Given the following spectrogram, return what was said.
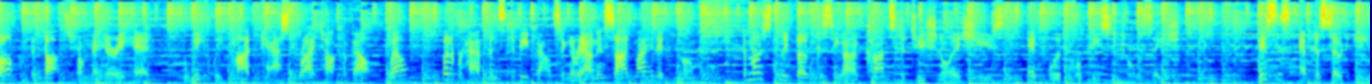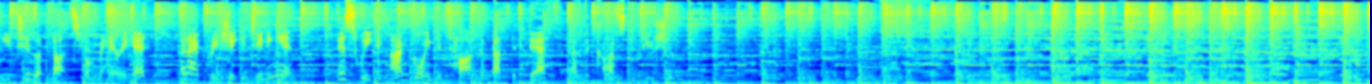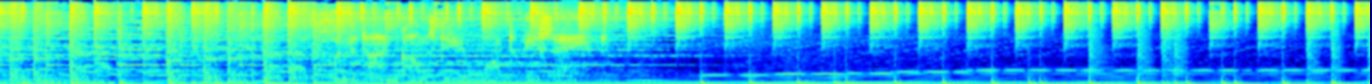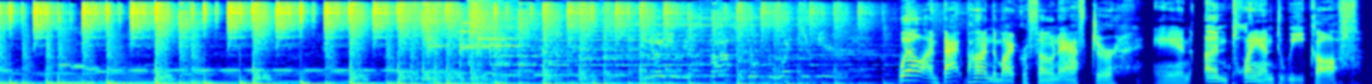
Welcome to Thoughts from a Hairy Head, the weekly podcast where I talk about, well, whatever happens to be bouncing around inside my head at the moment, but mostly focusing on constitutional issues and political decentralization. This is episode 82 of Thoughts from a Hairy Head, and I appreciate you tuning in. This week, I'm going to talk about the death of the Constitution. Well, I'm back behind the microphone after an unplanned week off.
